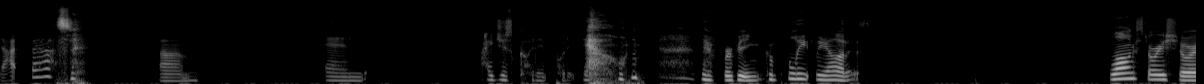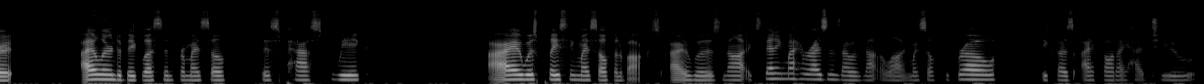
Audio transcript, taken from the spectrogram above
that fast. Um, and I just couldn't put it down, if we're being completely honest. Long story short, I learned a big lesson for myself this past week. I was placing myself in a box. I was not expanding my horizons. I was not allowing myself to grow because I thought I had to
